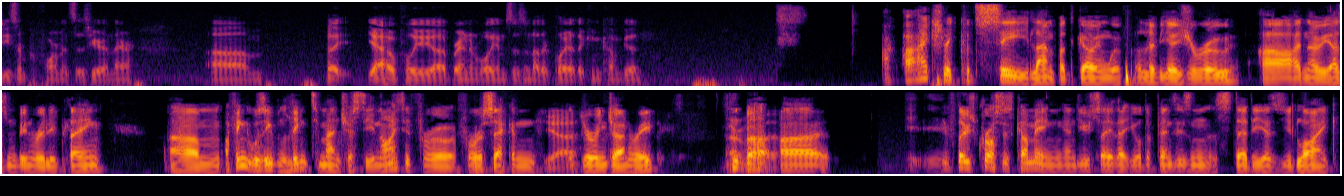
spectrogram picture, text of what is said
decent performances here and there. Um, but yeah, hopefully uh, Brandon Williams is another player that can come good. I, actually could see Lampard going with Olivier Giroud. Uh, I know he hasn't been really playing. Um, I think it was even linked to Manchester United for a, for a second yeah. during January. But uh, if those crosses come in and you say that your defense isn't as steady as you'd like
